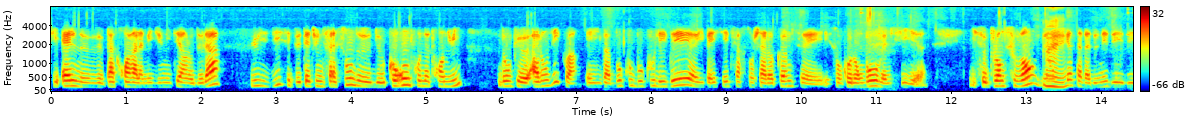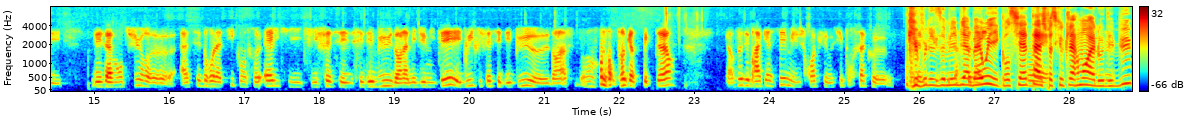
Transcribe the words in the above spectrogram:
si elle ne veut pas croire à la médiumnité en l'au-delà, lui il se dit c'est peut-être une façon de, corrompre notre ennui. Donc euh, allons-y quoi. Et il va beaucoup beaucoup l'aider. Il va essayer de faire son Sherlock Holmes et son Colombo, même si il se plante souvent, mais en tout cas, ça va donner des, des, des aventures euh, assez drôlatiques entre elle qui, qui fait ses, ses, débuts dans la médiumité et lui qui fait ses débuts euh, dans la, en tant qu'inspecteur. C'est un peu des bras cassés, mais je crois que c'est aussi pour ça que. Que vous les aimez bien. Ben oui, qu'on s'y attache. Parce que clairement, elle, au mm. début,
